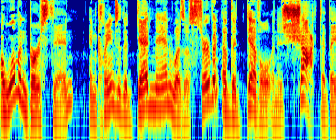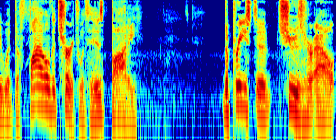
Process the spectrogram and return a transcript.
a woman bursts in and claims that the dead man was a servant of the devil and is shocked that they would defile the church with his body the priest uh, shoos her out,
